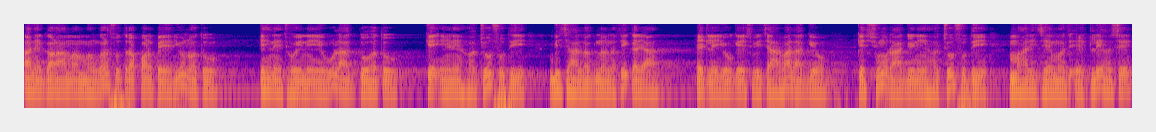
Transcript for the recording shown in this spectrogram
અને ગળામાં મંગળસૂત્ર પણ પહેર્યું નહોતું. એને જોઈને એવું લાગતું હતું કે એણે હજુ સુધી બીજા લગ્ન નથી કર્યા. એટલે યોગેશ વિચારવા લાગ્યો કે શું રાગીણી હજુ સુધી મારી જેમ જ એકલી હશે?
